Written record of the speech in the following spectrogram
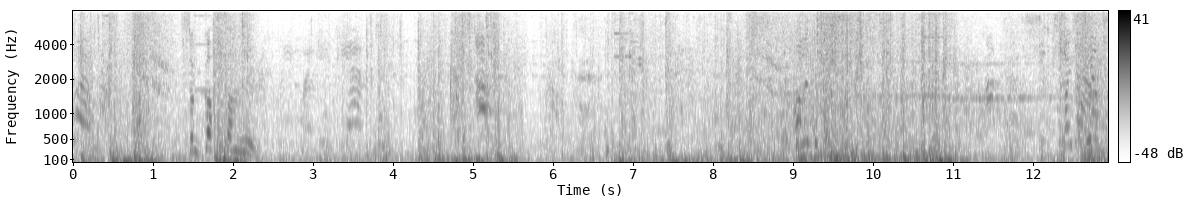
were we? Så shield's.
